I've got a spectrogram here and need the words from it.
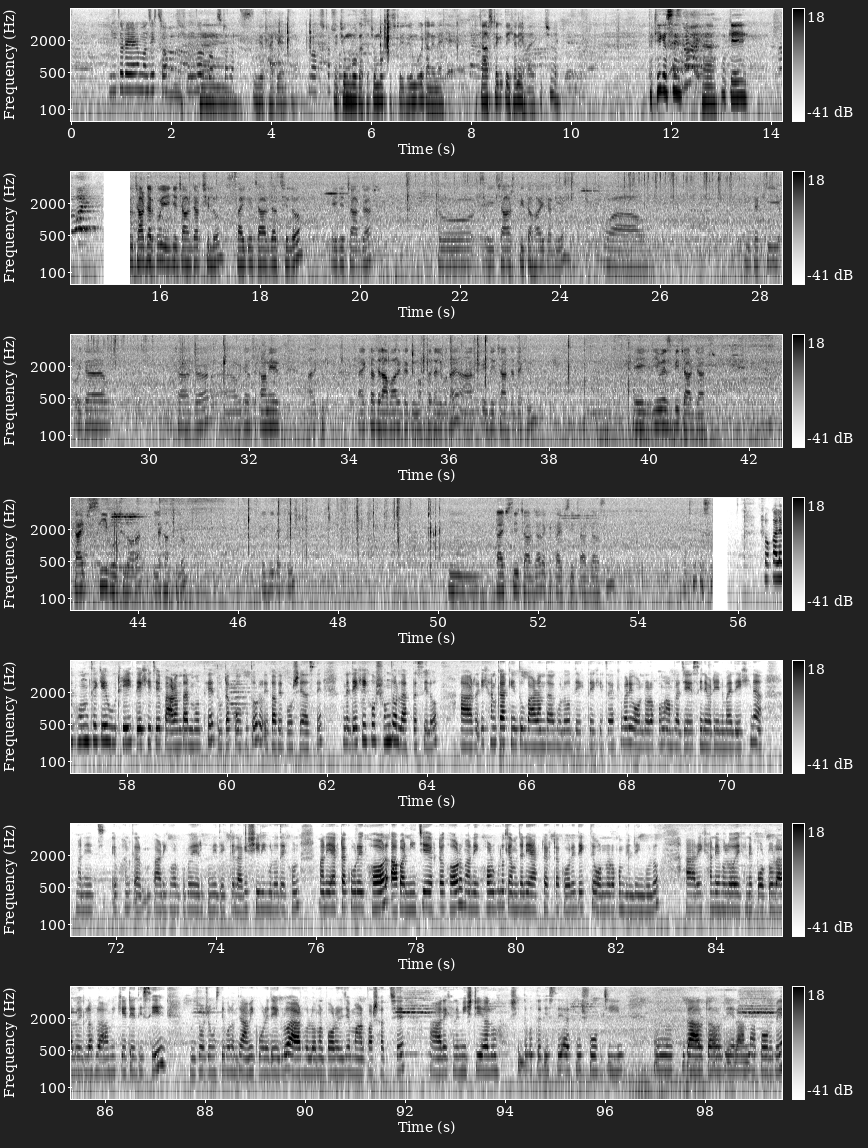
ভিতরের মাঝে চোখ সুন্দর হ্যাঁ। বক্সটা ইয়ে থাকে আর কি। বক্সটা চুম্বক আছে চুম্বক সিস্টেম চুম্বকে টানে নেয়। চার্জটা কিন্তু এখানেই হয় বুঝছ? তো ঠিক আছে। হ্যাঁ ওকে। চার্জার কই? এই যে চার্জার ছিল সাইডে চার্জার ছিল এই যে চার্জার। তো এই চার্জ দিতে হয় এটা দিয়ে। ওয়াও। এটা কি? ওইটা চার্জার ওইটা হচ্ছে কানের আর একটু আরেকটা হচ্ছে রাবার এটা একটু নষ্ট তাহলে বোধ হয় আর এই যে চার্জার দেখেন, এই ইউএসবি চার্জার টাইপ সি বলছিল ওরা, লেখা ছিল। এইটা কি হুম টাইপ সি চার্জার একটা টাইপ সি চার্জার আছে। তো ঠিক আছে। সকালে ঘুম থেকে উঠেই দেখি যে বারান্দার মধ্যে দুটা কবুতর এভাবে বসে আছে। মানে দেখেই খুব সুন্দর লাগতেছিল। আর এখানকার কিন্তু বারান্দাগুলো দেখতে কিন্তু একেবারে অন্যরকম। আমরা যে সিনেমা টিনেমায় দেখি না মানে ওখানকার বাড়ি ঘরগুলো এরকমই দেখতে লাগে। সিঁড়িগুলো দেখুন মানে একটা করে ঘর, আবার নিচে একটা ঘর মানে ঘরগুলো কেমন জানি একটা একটা করে। দেখতে অন্যরকম বিল্ডিংগুলো। আর এখানে হলো, এখানে পটল, আলু, এগুলো হলো আমি কেটে দিছি। জোর বললাম যে আমি করে দিই এগুলো। আর হলো আমার বড়ের যে মার পাশাচ্ছে। আর এখানে মিষ্টি আলু সিদ্ধ করতে দিচ্ছে আর এখানে সবজি ডাল টাল দিয়ে রান্না করবে।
